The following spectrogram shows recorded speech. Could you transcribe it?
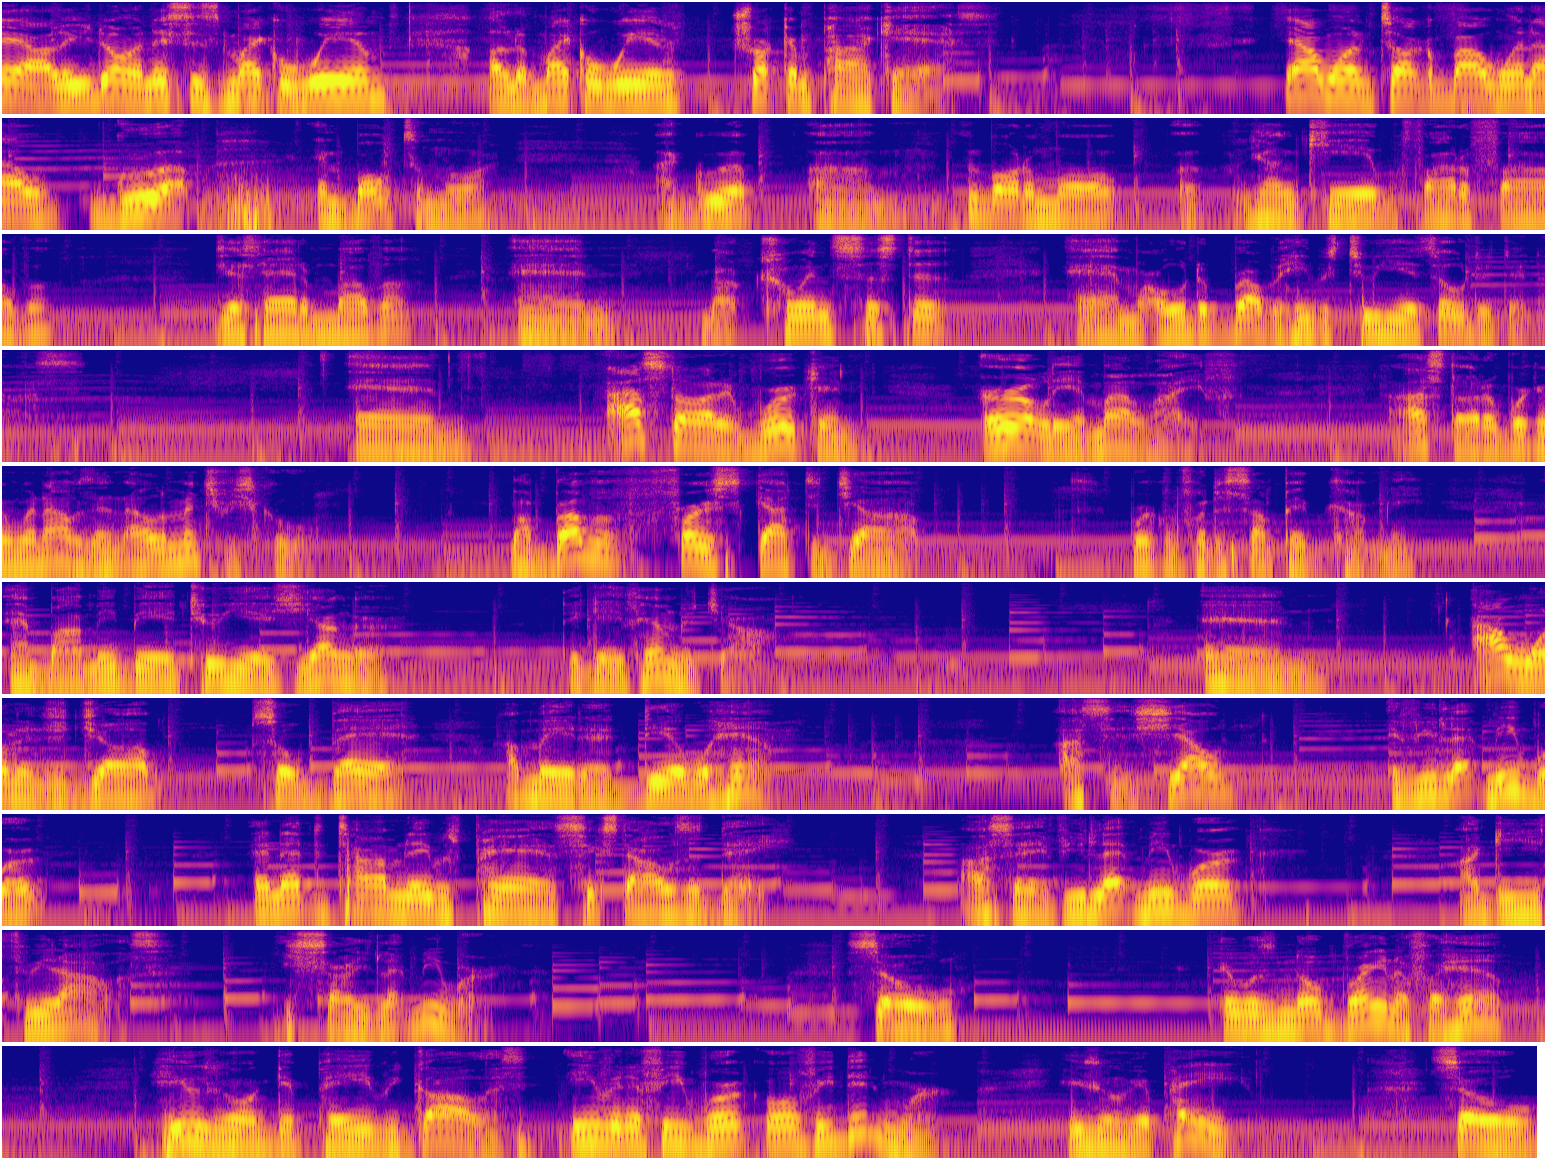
Hey, how are you doing? This is Michael Williams of the Michael Williams Trucking Podcast. Yeah, I want to talk about when I grew up in Baltimore. I grew up um, in Baltimore, a young kid without a father, just had a mother, and my twin sister, and my older brother. He was two years older than us. And I started working early in my life. I started working when I was in elementary school. My brother first got the job working for the Sun Paper Company, and by me being two years younger, they gave him the job. And I wanted the job so bad, I made a deal with him. I said, Sheldon, if you let me work, and at the time they was paying six dollars a day. I said, if you let me work, I'll give you three dollars. He said, let me work. So it was no brainer for him. He was going to get paid regardless, even if he worked or if he didn't work. He was going to get paid. So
